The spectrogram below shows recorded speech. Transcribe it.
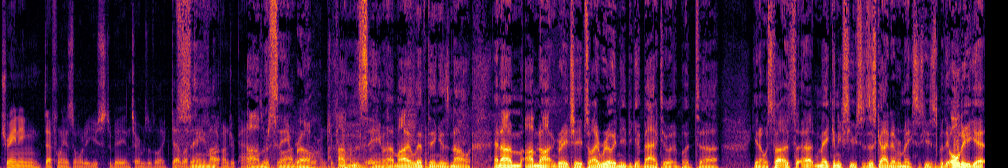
Training definitely isn't what it used to be in terms of like deadlifting Same. 500 pounds. I'm the same, bro. I'm the same. Uh, My lifting is not, and I'm I'm not in great shape, so I really need to get back to it. But uh, you know, it's, it's uh, making excuses. This guy never makes excuses. But the older you get,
